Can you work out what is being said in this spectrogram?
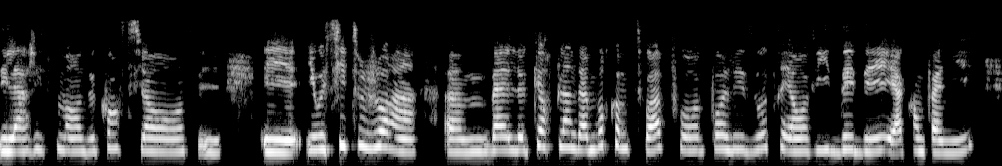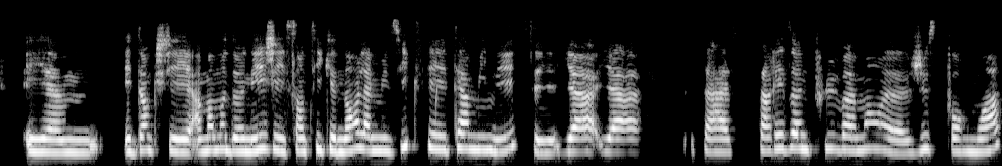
d'élargissement de conscience et aussi toujours un, bah, le cœur plein d'amour comme toi pour pour les autres et envie d'aider et accompagner. Et, et donc j'ai à un moment donné j'ai senti que non la musique c'est terminé, c'est y a y a ça ça résonne plus vraiment euh, juste pour moi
